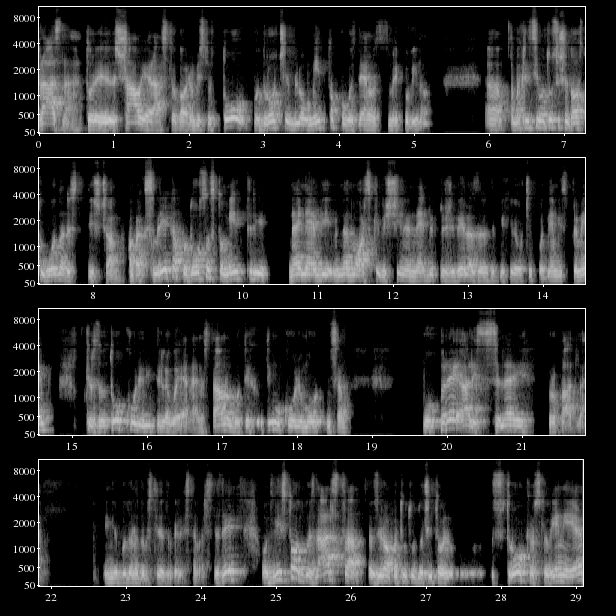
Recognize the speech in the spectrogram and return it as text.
prazna, torej šav je raslo gor. V bistvu to področje je bilo umetno pogozdeno s smrekovino, Uh, ampak recimo, to so še dosta ugodna restišča. Ampak smreka pod 800 metri naj ne bi nadmorske višine ne bi preživela zaradi pihajočih podnebnih sprememb, ker za to okolje ni prilagojena. Enostavno bo teh, v tem okolju, mislim, bo prej ali slej propadla in jo bodo nadomestili druge lesne vrste. Zdaj, odvisno od gozdarstva, oziroma pa tudi odločitev stroke v Sloveniji, je,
